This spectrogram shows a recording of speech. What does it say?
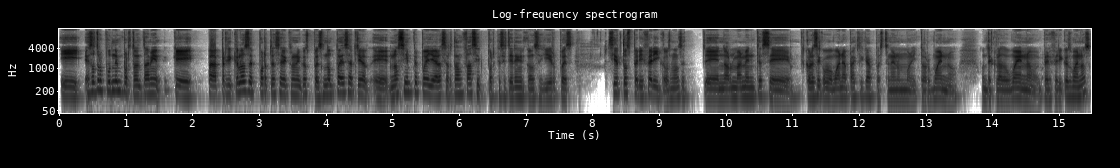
Y es otro punto importante también que para practicar los deportes electrónicos pues no puede ser, eh, no siempre puede llegar a ser tan fácil porque se tienen que conseguir pues ciertos periféricos, ¿no? Eh, normalmente se conoce como buena práctica pues tener un monitor bueno, un teclado bueno, periféricos buenos,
